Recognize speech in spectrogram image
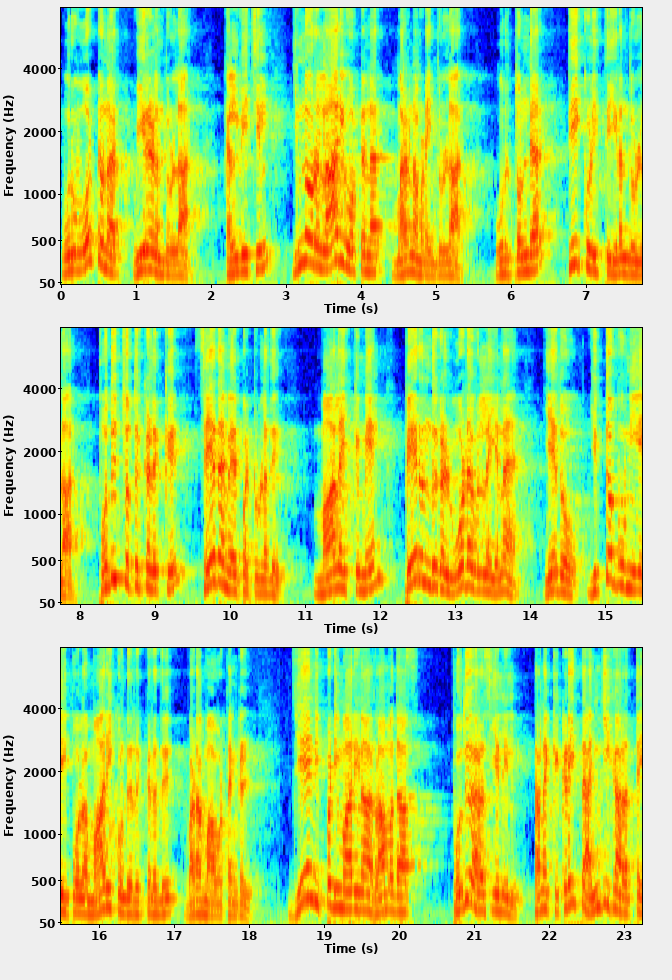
ஒரு ஓட்டுநர் உயிரிழந்துள்ளார். கல்வீச்சில் இன்னொரு லாரி ஓட்டுநர் மரணமடைந்துள்ளார். ஒரு தொண்டர் தீக்குளித்து இறந்துள்ளார். பொது சொத்துக்களுக்கு சேதம் ஏற்பட்டுள்ளது. மாலைக்கு மேல் பேருந்துகள் ஓடவில்லை என ஏதோ யுத்த பூமியைப் போல மாறிக்கொண்டிருக்கிறது வட மாவட்டங்கள். ஏன் இப்படி மாறினார் ராமதாஸ்? பொது அரசியலில் தனக்கு கிடைத்த அங்கீகாரத்தை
